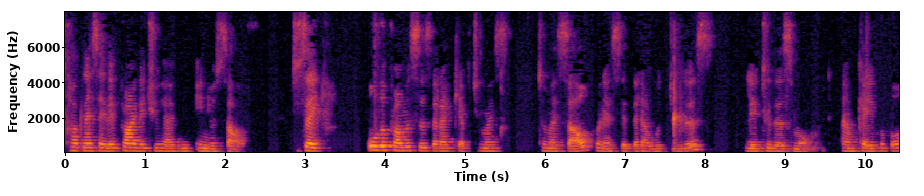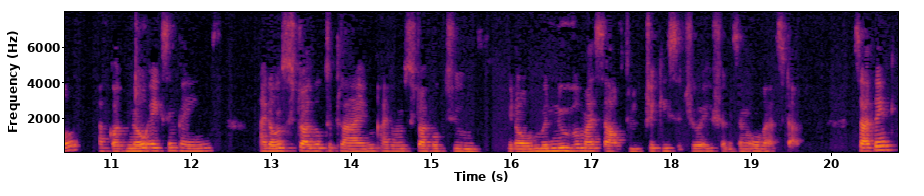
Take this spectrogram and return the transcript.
how can I say, that pride that you have in, in yourself. To say, all the promises that I kept to, my, to myself when I said that I would do this led to this moment. I'm capable. I've got no aches and pains. I don't struggle to climb. I don't struggle to, you know, maneuver myself through tricky situations and all that stuff. So I think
